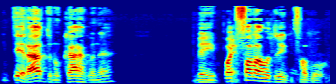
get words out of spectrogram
inteirado no cargo, né? Bem, pode falar, Rodrigo, por favor.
